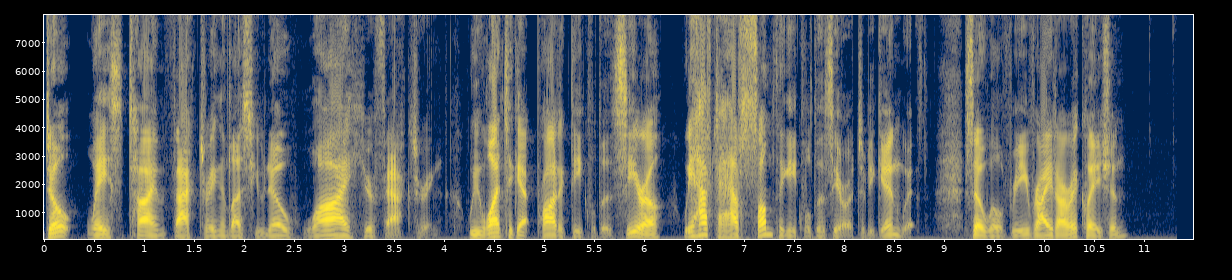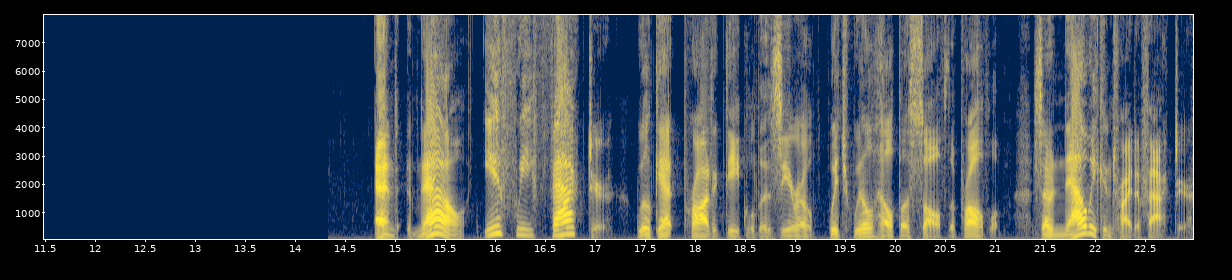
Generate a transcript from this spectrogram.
don't waste time factoring unless you know why you're factoring. We want to get product equal to zero, we have to have something equal to 0 to begin with. So we'll rewrite our equation. And now, if we factor, we'll get product equal to 0, which will help us solve the problem. So now we can try to factor.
